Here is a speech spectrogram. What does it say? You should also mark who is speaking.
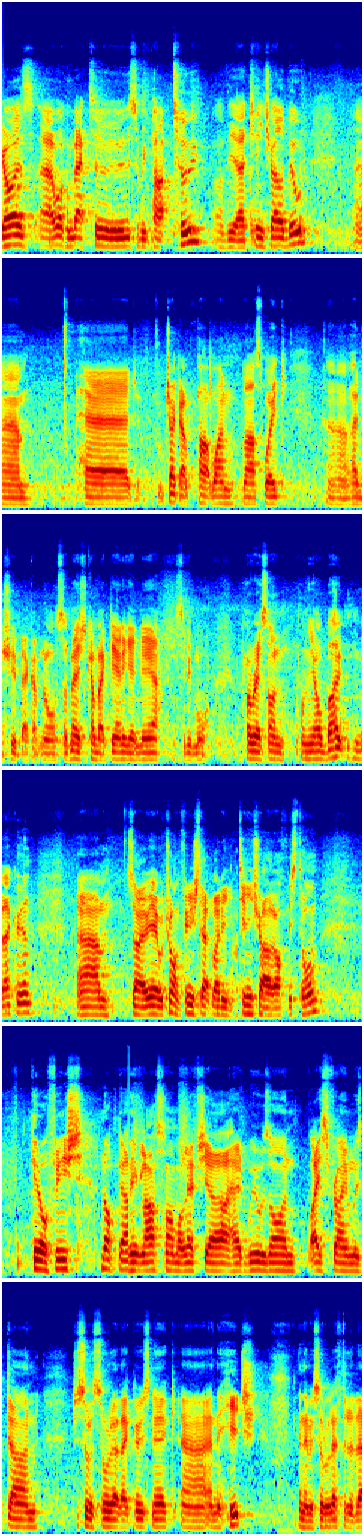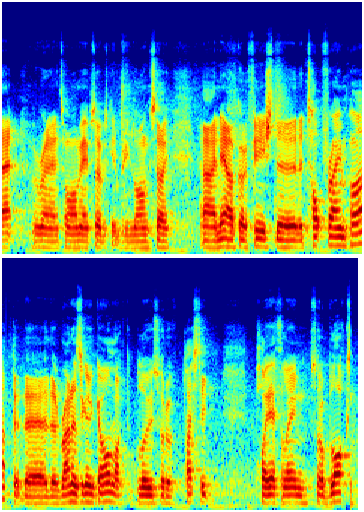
Speaker 1: Guys, uh, welcome back to, this will be part two of the uh, tinny trailer build. Um, had chucked up part one last week, uh, had to shoot back up north, so I've managed to come back down again now. It's a bit more progress on, on the old boat in the background. Um, so yeah, we'll try and finish that bloody tinny trailer off this time. Get all finished, knocked up. I think last time I left you, I had wheels on, base frame was done, just sort of sorted out that gooseneck uh, and the hitch and then we sort of left it at that. We ran out of time, episode was getting pretty long. So uh, now I've got to finish the, the top frame part that the, the runners are going to go on, like the blue sort of plastic polyethylene sort of blocks.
